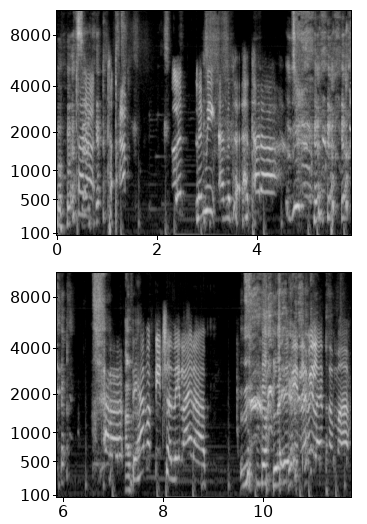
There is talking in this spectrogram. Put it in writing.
Um, let, me advertise. Ta-da. Ta-da. They have a feature. They light up. Let me, let me light them up.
